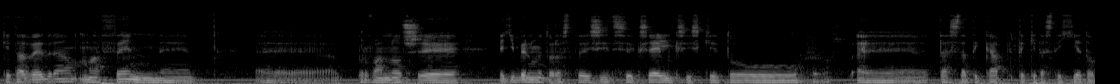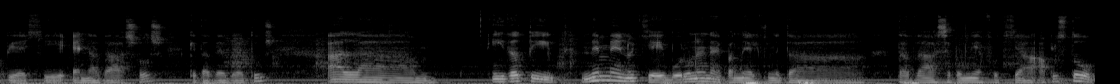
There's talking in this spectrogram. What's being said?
και τα δέντρα μαθαίνουν ε, ε, προφανώς ε, εκεί μπαίνουμε τώρα στη συζήτηση της εξέλιξης και το, Ακριβώς. ε, τα στατικά που- και τα στοιχεία τα οποία έχει ένα δάσος και τα δέντρα τους. Αλλά είδα ότι ναι μεν οκ μπορούν να επανέλθουν τα, τα δάση από μια φωτιά. Απλώς το,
